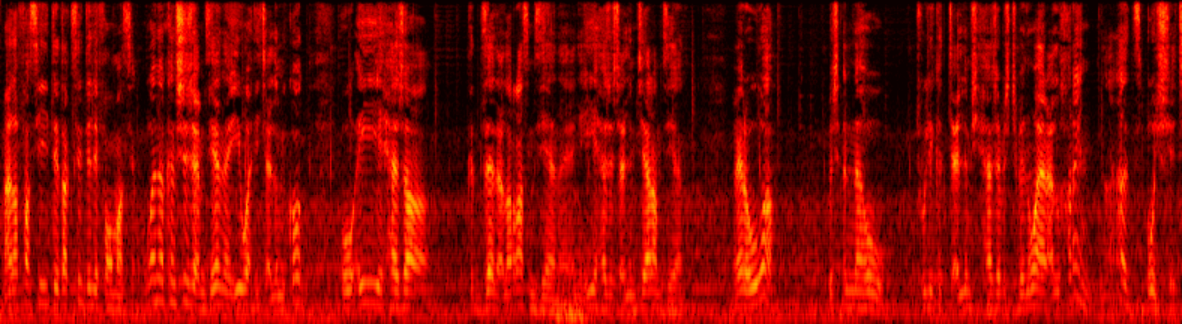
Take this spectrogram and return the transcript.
مع la facilité d'accès ديال les formations وأنا كنشجع مزيان أي واحد يتعلم الكود وأي حاجة كتزاد على الرأس مزيانة يعني أي حاجة تعلمتيها راه مزيانة. غير هو باش أنه تولي كتعلم شي حاجة باش تبان واعر على الآخرين هاد bullshit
